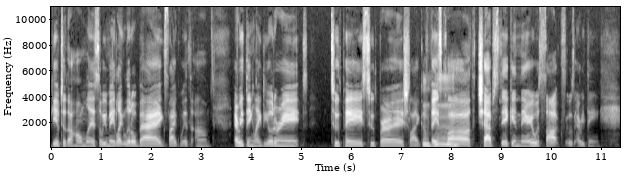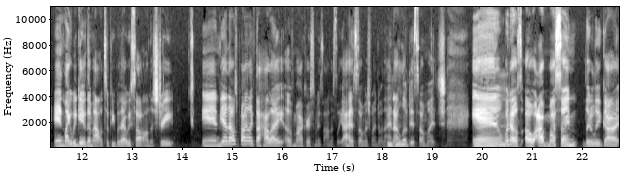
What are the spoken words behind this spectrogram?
give to the homeless. So we made like little bags, like with um, everything, like deodorant, toothpaste, toothbrush, like a face Mhm. cloth, chapstick in there. It was socks. It was everything, and like we gave them out to people that we saw on the street. And yeah, that was probably like the highlight of my Christmas. Honestly, I had so much fun doing that, and I Mhm. loved it so much. And Mhm. what else? Oh, I, my son literally got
